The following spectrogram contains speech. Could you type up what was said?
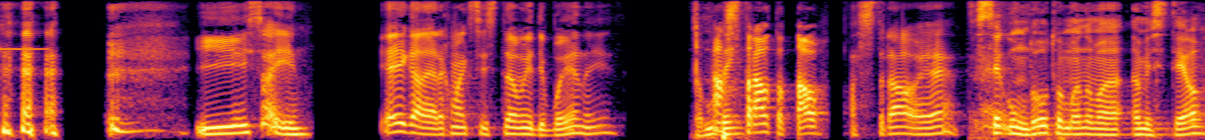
e é isso aí. E aí, galera, como é que vocês estão aí de bueno aí? Tamo bem. Astral total. Astral, é. Segundou tomando uma Amistel.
